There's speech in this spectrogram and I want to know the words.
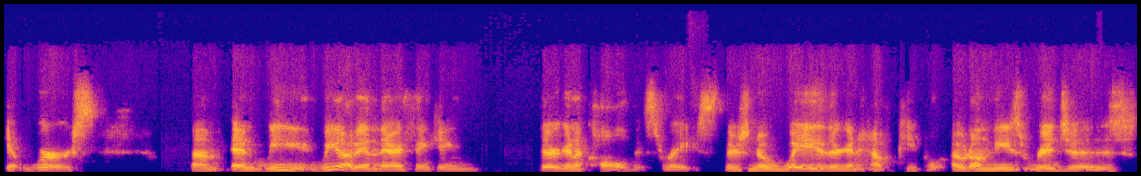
get worse. Um, and we we got in there thinking they're going to call this race. There's no way they're going to have people out on these ridges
